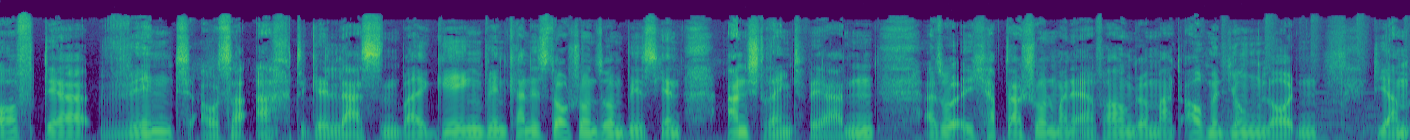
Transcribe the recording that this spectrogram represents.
oft der Wind außer Acht gelassen. Bei Gegenwind kann es doch schon so ein bisschen anstrengend werden. Also ich habe da schon meine Erfahrung gemacht, auch mit jungen Leuten, die am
